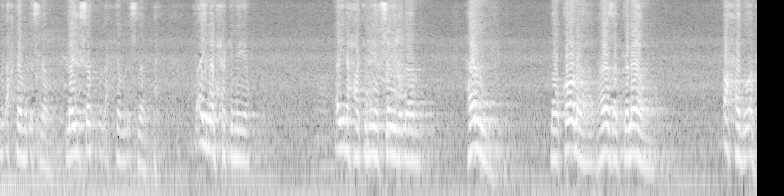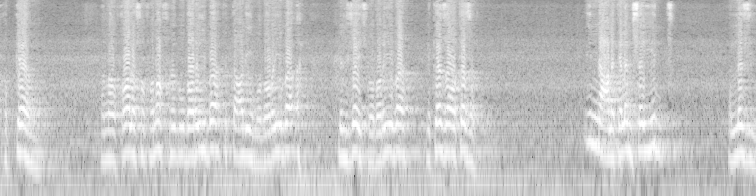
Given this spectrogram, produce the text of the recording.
من أحكام الإسلام ليست من أحكام الإسلام. فأين الحاكمية؟ أين حاكمية سيد الآن؟ هل لو قال هذا الكلام أحد الحكام أنه قال سوف نفرض ضريبة في التعليم وضريبة للجيش وضريبة لكذا وكذا. إن على كلام سيد الذي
